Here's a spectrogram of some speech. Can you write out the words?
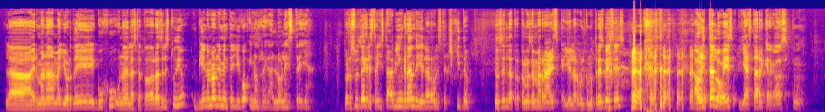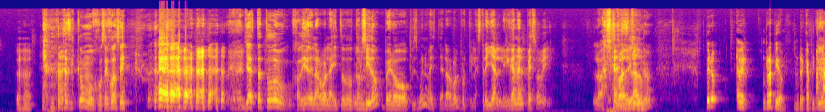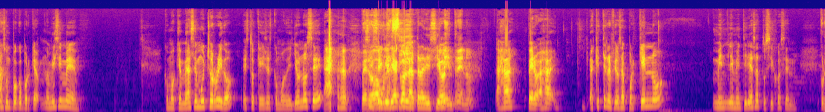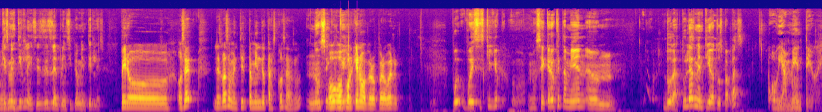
la hermana mayor de Guju, una de las tatuadoras del estudio, bien amablemente llegó y nos regaló la estrella. Pero resulta que la estrella estaba bien grande y el árbol está chiquito. Entonces la tratamos de amarrar y se cayó el árbol como tres veces. Ahorita lo ves, ya está recargado así como, Ajá. así como José José. ya está todo jodido el árbol ahí, todo torcido. Pero pues bueno, ahí está el árbol porque la estrella le gana el peso y lo hace va de así, lado. ¿no? Pero, a ver, rápido, recapitulemos Ajá. un poco porque a mí sí me... Como que me hace mucho ruido esto que dices como de yo no sé, Pero si seguiría con la tradición. Le entré, ¿no? Ajá, pero ajá, ¿a qué te refieres? O sea, ¿por qué no men- le mentirías a tus hijos en... Porque es mentirles, es desde el principio mentirles. Pero, o sea, les vas a mentir también de otras cosas, ¿no? No sé o, o por qué no, pero, pero a ver, Pu- Pues es que yo, no sé, creo que también... duda, ¿tú le has mentido a tus papás? obviamente, güey.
